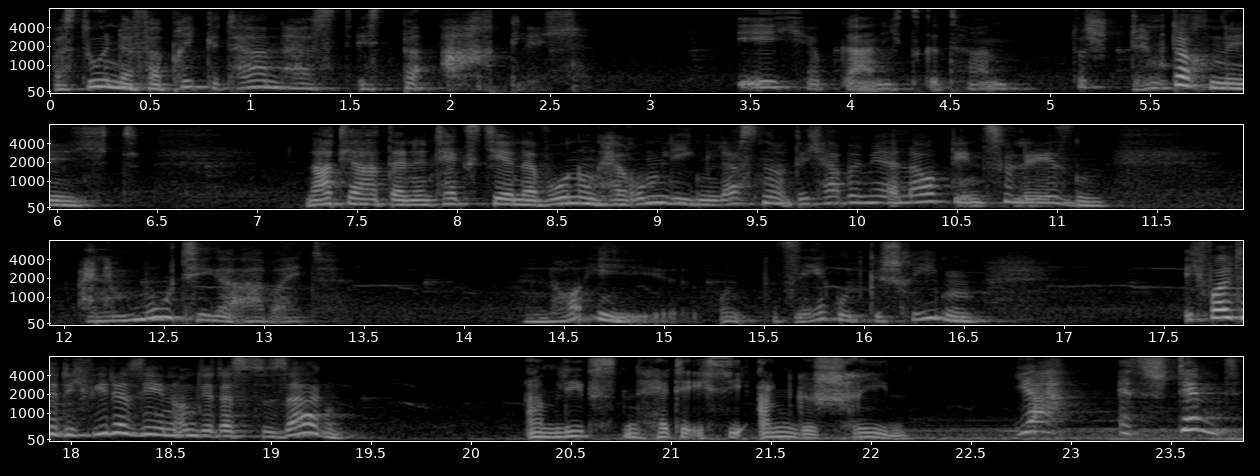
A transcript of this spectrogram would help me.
was du in der Fabrik getan hast, ist beachtlich. Ich habe gar nichts getan. Das stimmt doch nicht. Nadja hat deinen Text hier in der Wohnung herumliegen lassen und ich habe mir erlaubt, ihn zu lesen. Eine mutige Arbeit. Neu und sehr gut geschrieben. Ich wollte dich wiedersehen, um dir das zu sagen. Am liebsten hätte ich sie angeschrien. Ja, es stimmt.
